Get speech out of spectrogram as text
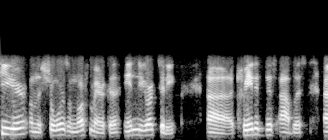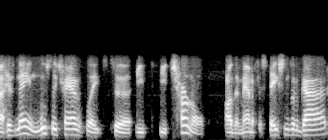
here on the shores of North America in New York City, uh, created this obelisk. Uh, his name loosely translates to e- eternal are the manifestations of God,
